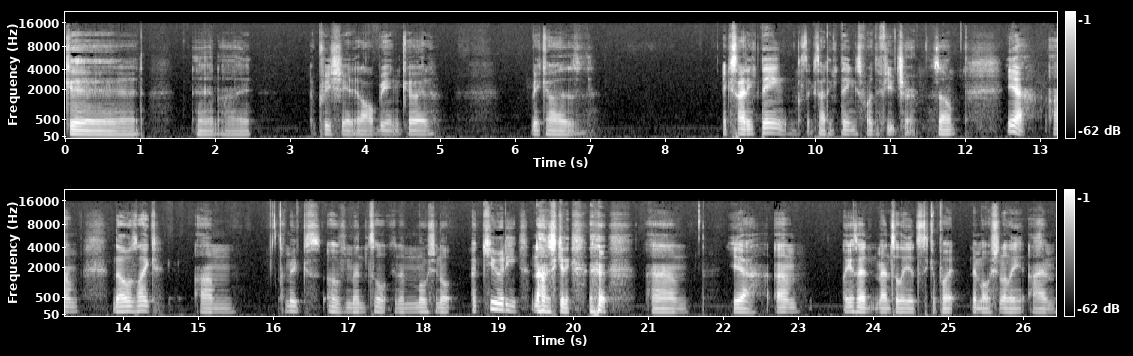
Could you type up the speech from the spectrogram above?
good. And I appreciate it all being good because exciting things, exciting things for the future. So, yeah, um, that was like, um, a mix of mental and emotional acuity. No, I'm just kidding. um, yeah, um, like I said, mentally it's kaput. Emotionally, I'm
